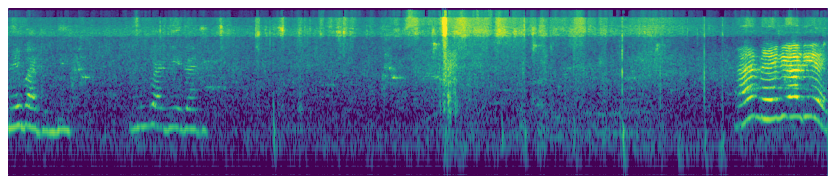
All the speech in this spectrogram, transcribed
नहीं गाड़ी नहीं नहीं गाड़ी है गाड़ी नहीं मेरी गाड़ी है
